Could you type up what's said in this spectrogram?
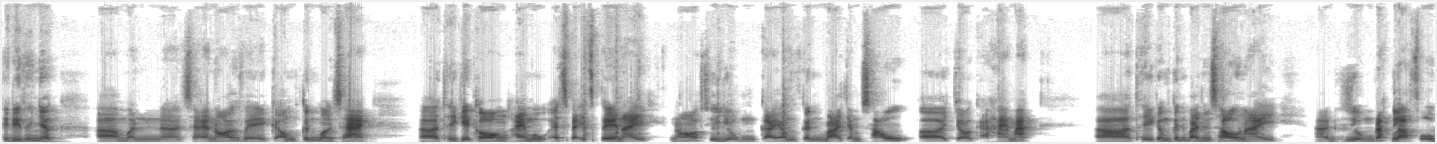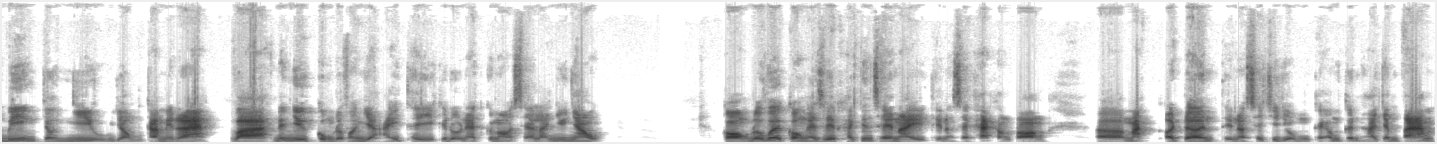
thì điểm thứ nhất à, mình à, sẽ nói về cái ống kính quan sát. À, thì cái con iMove S7XP này nó sử dụng cái ống kính 3.6 à, ờ, cho cả hai mắt. À, thì cái ống kính 3.6 này à, sử dụng rất là phổ biến cho nhiều dòng camera. Và nếu như cùng độ phân giải thì cái độ nét của nó sẽ là như nhau. Còn đối với con Exhibit H9C này thì nó sẽ khác hoàn toàn. À, mắt ở trên thì nó sẽ sử dụng cái ống kính 2.8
